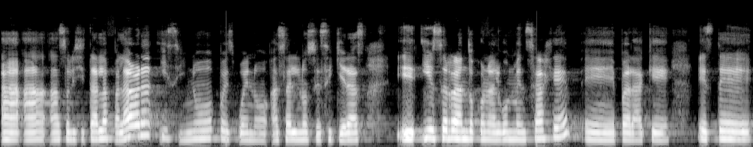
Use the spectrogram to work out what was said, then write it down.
a, solicitar la palabra y si no, pues bueno, Asael, no sé si quieras ir cerrando con algún mensaje eh, para que este,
